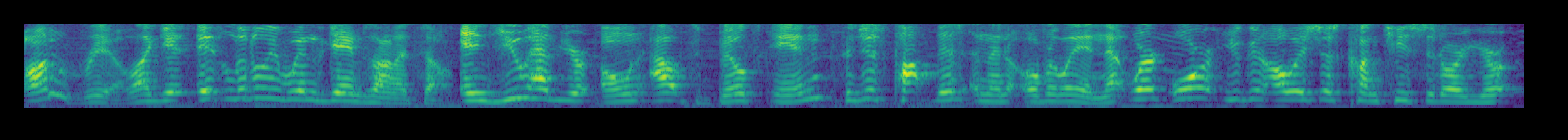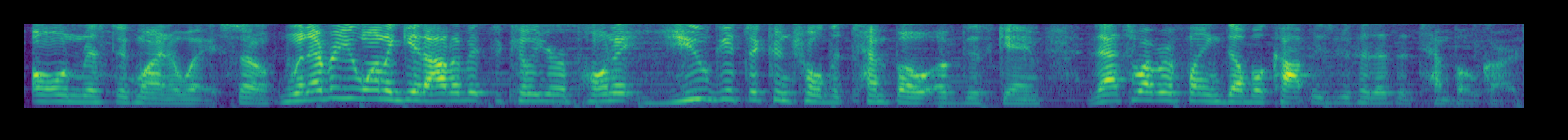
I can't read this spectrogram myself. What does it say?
unreal. Like it, it literally wins games on its own. And you have your own outs built in to just pop this and then overlay a network, or you can always just Conquistador your own Mystic Mine away. So whenever you want to get out of it to kill your opponent, you get to control the tempo of this game. That's why we're playing double copies because that's a tempo card.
